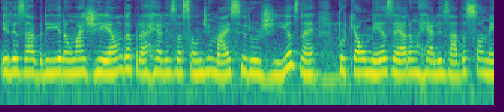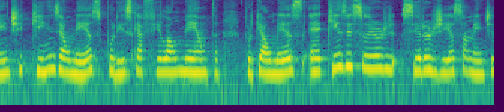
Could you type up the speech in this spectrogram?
eles abriram agenda para a realização de mais cirurgias, né? Uhum. Porque ao mês eram realizadas somente 15 ao mês, por isso que a fila aumenta, porque ao mês é 15 cirurgias somente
